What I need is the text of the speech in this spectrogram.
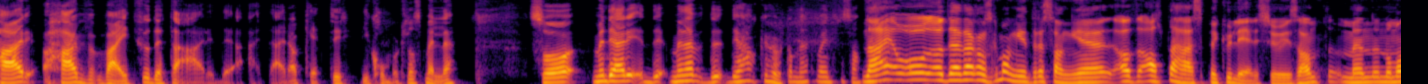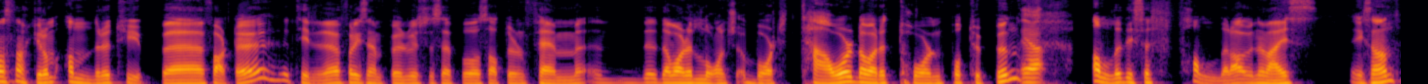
Her, her veit vi jo dette er, det er, det er raketter. De kommer til å smelle. Så, men det, er, det, men det, det har jeg ikke hørt om. Det Det var interessant. Nei, og det er ganske mange interessante alt, alt det her spekuleres jo i, sant? Men når man snakker om andre type fartøy Tidligere, for eksempel hvis du ser på Saturn 5, da var det Launch Abort Tower. Da var det tårn på tuppen. Ja. Alle disse faller av underveis. Ikke sant?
